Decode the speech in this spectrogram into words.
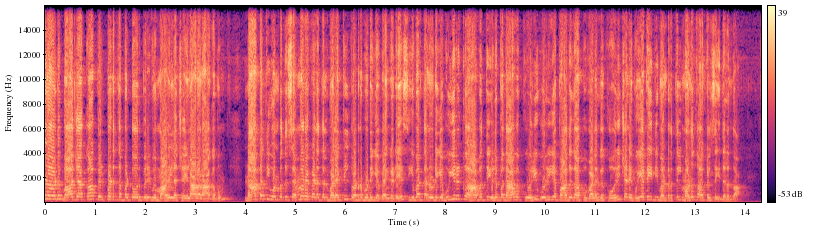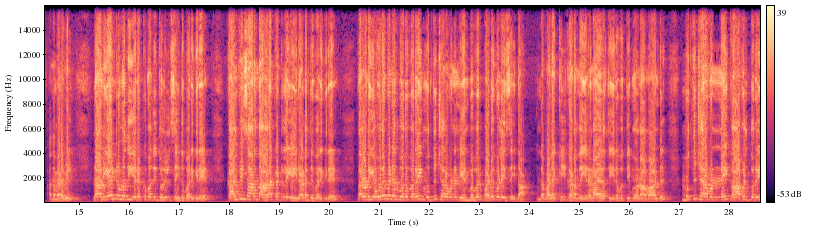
தமிழ்நாடு பாஜக பிற்படுத்தப்பட்டோர் பிரிவு மாநில செயலாளராகவும் நாற்பத்தி ஒன்பது செம்மர கடத்தல் வழக்கில் தொடர்புடைய வெங்கடேஷ் இவர் தன்னுடைய உயிருக்கு ஆபத்து இருப்பதாக கூறி உரிய பாதுகாப்பு வழங்க கோரி சென்னை உயர்நீதிமன்றத்தில் மனு தாக்கல் செய்திருந்தார். அந்த மனுவில் நான் ஏற்றுமதி இறக்குமதி தொழில் செய்து வருகிறேன். கல்வி சார்ந்த அறக்கட்டளையை நடத்தி வருகிறேன். தன்னுடைய உறவினர் ஒருவரை முத்துச்சரவணன் என்பவர் படுகொலை செய்தார். இந்த வழக்கில் கடந்த இரண்டாயிரத்தி இருபத்தி மூணாம் ஆண்டு முத்துச்சரவணனை காவல்துறை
